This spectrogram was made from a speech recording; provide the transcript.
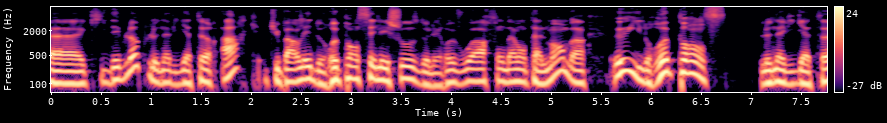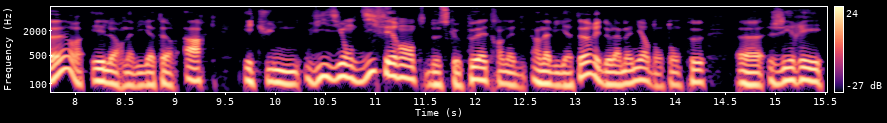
Euh, qui développe le navigateur Arc. Tu parlais de repenser les choses, de les revoir fondamentalement. Ben, eux, ils repensent le navigateur et leur navigateur Arc est une vision différente de ce que peut être un, navigateur et de la manière dont on peut euh, gérer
